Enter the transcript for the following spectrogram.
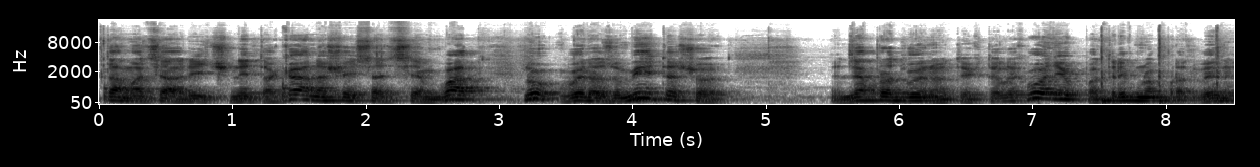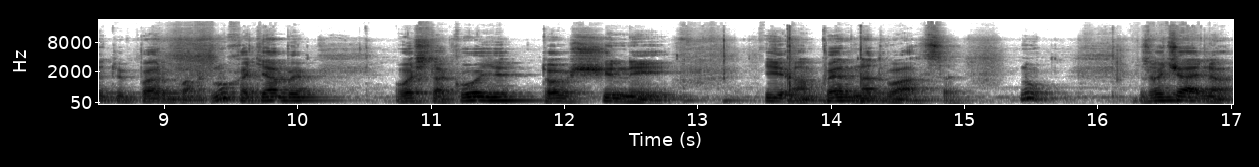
там оця річ не така на 67 Вт. Ну, ви розумієте, що для продвинутих телефонів потрібно продвинути павербанк. Ну, хоча б ось такої товщини. І ампер на 20. Ну, звичайно,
